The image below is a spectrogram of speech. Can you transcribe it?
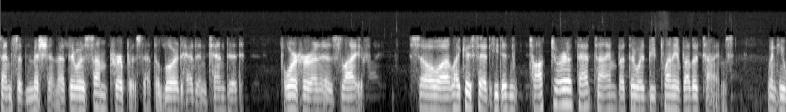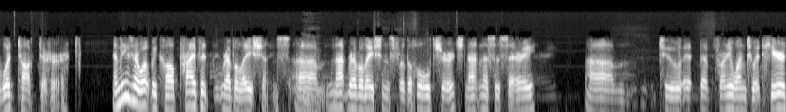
sense of mission that there was some purpose that the Lord had intended for her in his life. So, uh, like I said, he didn't talk to her at that time, but there would be plenty of other times when he would talk to her. And these are what we call private revelations, um, not revelations for the whole church, not necessary um, to uh, for anyone to adhere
